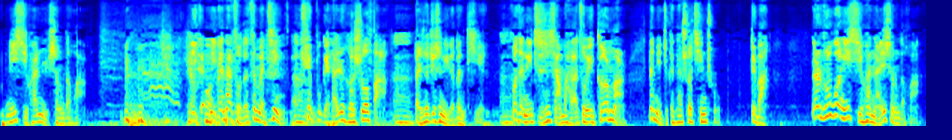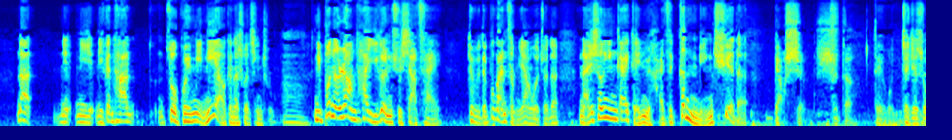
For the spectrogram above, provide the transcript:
你喜欢女生的话，你跟你跟他走的这么近，却不给他任何说法，嗯，本身就是你的问题。或者你只是想把他作为哥们儿，那你就跟他说清楚，对吧？那如果你喜欢男生的话，那你你你跟他做闺蜜，你也要跟他说清楚。嗯，你不能让他一个人去瞎猜。对不对？不管怎么样，我觉得男生应该给女孩子更明确的表示。是的，对，我这就是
